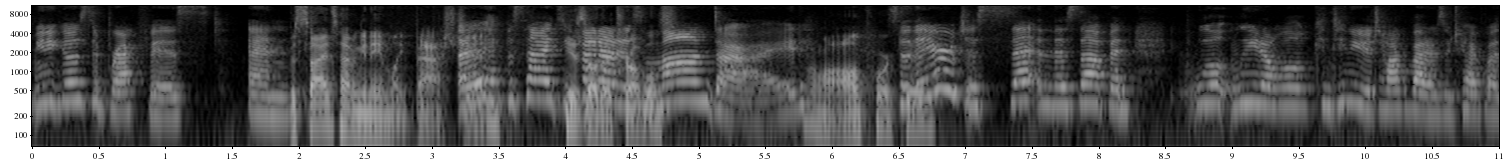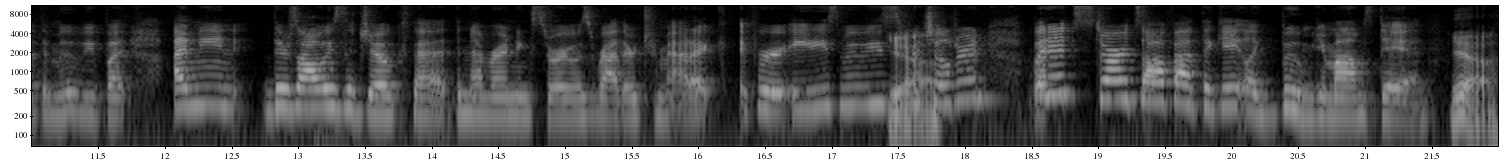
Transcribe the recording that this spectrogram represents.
mean, he goes to breakfast, and Besides having a name like Bastian. uh, besides, he he has other troubles. his mom died. Aw, poor So kid. So they are just setting this up, and we'll we don't we'll continue to talk about it as we talk about the movie. But I mean, there's always the joke that the Neverending Story was rather traumatic for '80s movies Yeah. for children. But it starts off at the gate like, boom, your mom's dead. Yeah.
